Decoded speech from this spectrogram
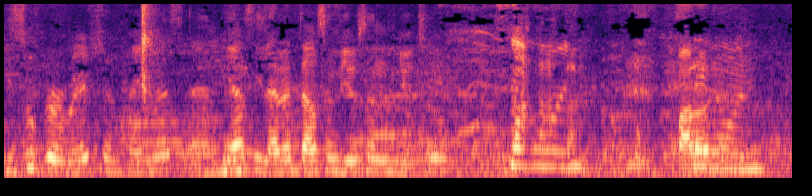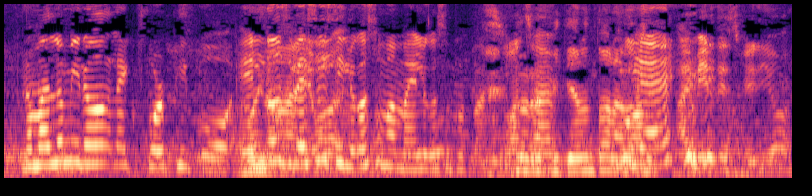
he's super rich and famous, and he has 11,000 views on YouTube. según, Follow según. Nomás lo miró like four people. Él dos veces y luego su mamá y luego su papá. Lo repitieron toda la Yeah. I made this video.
